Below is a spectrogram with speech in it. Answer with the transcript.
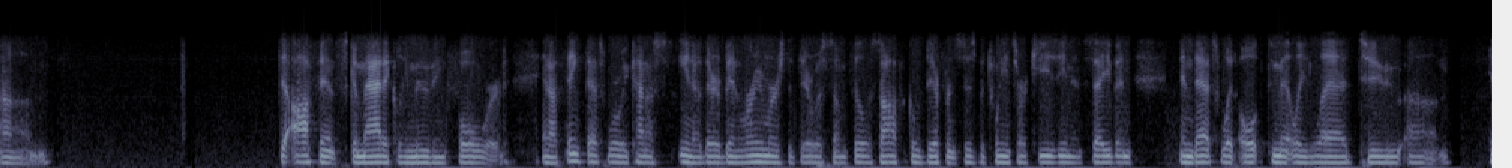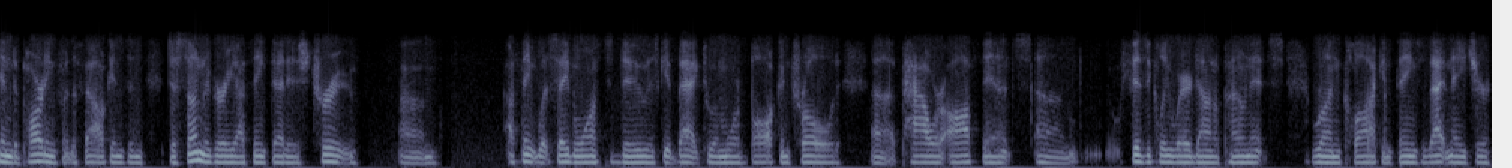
um, the offense schematically moving forward. And I think that's where we kind of, you know, there have been rumors that there was some philosophical differences between Sarkisian and Saban, and that's what ultimately led to um, him departing for the Falcons. And to some degree, I think that is true. Um, I think what Saban wants to do is get back to a more ball controlled uh, power offense, um, physically wear down opponents, run clock, and things of that nature.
